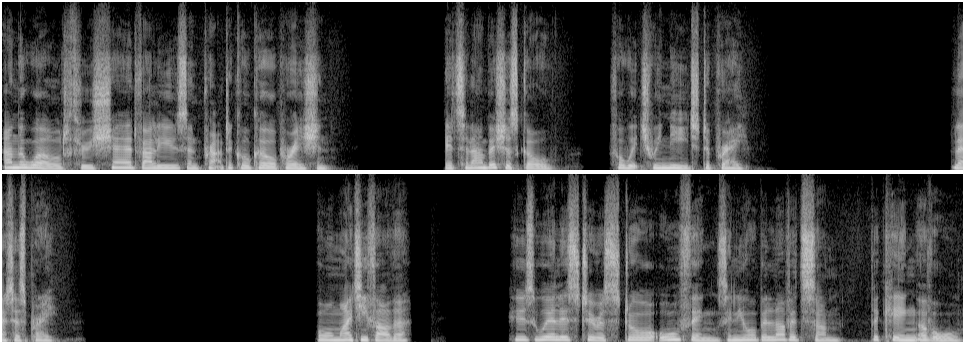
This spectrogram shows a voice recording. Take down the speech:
and the world through shared values and practical cooperation. It's an ambitious goal for which we need to pray. Let us pray. Almighty Father, whose will is to restore all things in your beloved Son, the King of all,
